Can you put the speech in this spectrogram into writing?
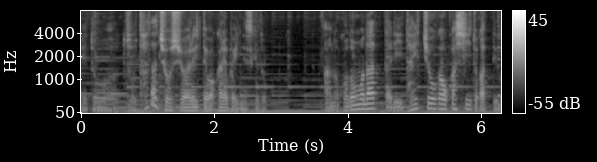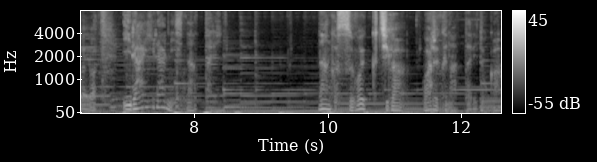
えっと、そうただ調子悪いって分かればいいんですけどあの子供だったり体調がおかしいとかっていう場合はイライラになったりなんかすごい口が悪くなったりとか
